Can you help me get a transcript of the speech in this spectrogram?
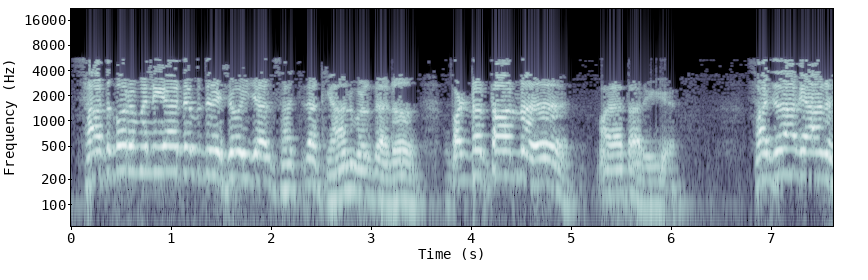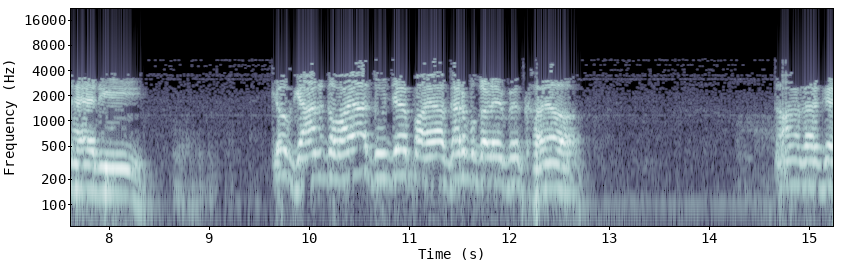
ਸਤਗੁਰ ਮਿਲਿਆ ਤੇ ਵਿਦੇਸ਼ ਹੋਈ ਜਦ ਸੱਚ ਦਾ ਗਿਆਨ ਮਿਲਦਾ ਨਾ। ਪੰਡਤ ਤਾਂ ਹੈ। ਮਾਇਆ ਧਾਰੀ ਹੈ। ਸੱਚ ਦਾ ਗਿਆਨ ਹੈ ਨਹੀਂ। ਕਿਉਂ ਗਿਆਨ ਗਵਾਇਆ ਦੂਜੇ ਪਾਇਆ ਗਰਭ ਗਲੇ 'ਤੇ ਖਾਇਆ। ਤਾਂ ਕਰਕੇ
